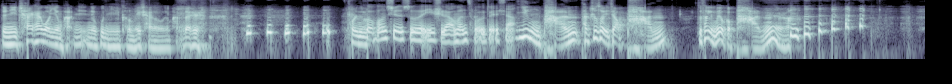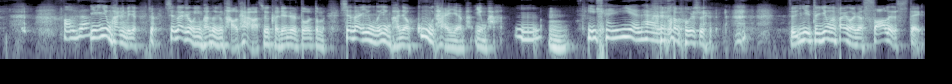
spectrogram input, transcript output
就你拆开过硬盘，你你估你可能没拆开过硬盘，但是 或者你们何峰迅速的意识到问错了对象。硬盘它之所以叫盘，就它里面有个盘，是吧？好的，硬硬盘里面就就现在这种硬盘都已经淘汰了，所以可见这是多多么。现在用的硬盘叫固态硬盘，硬盘，嗯，嗯，以前是液态的吗？不是，就英这英文翻译过来叫 solid state，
